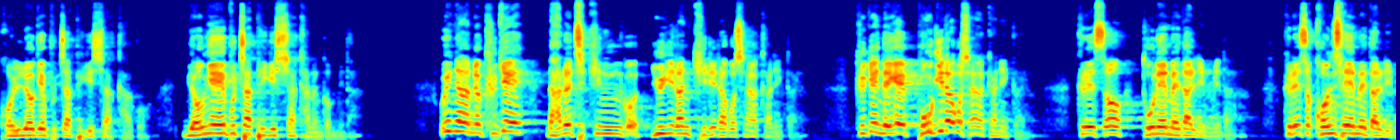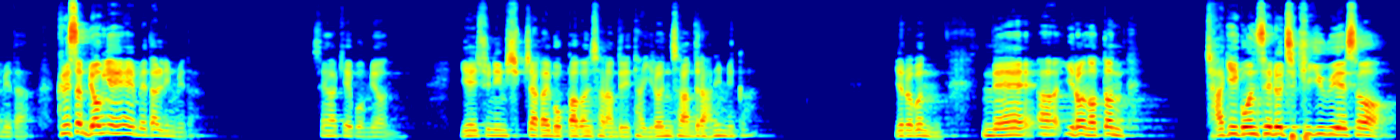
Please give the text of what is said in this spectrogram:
권력에 붙잡히기 시작하고 명예에 붙잡히기 시작하는 겁니다. 왜냐하면 그게 나를 지키는 것 유일한 길이라고 생각하니까요. 그게 내게 복이라고 생각하니까요. 그래서 돈에 매달립니다. 그래서 권세에 매달립니다. 그래서 명예에 매달립니다. 생각해 보면 예수님 십자가에 못 박은 사람들이 다 이런 사람들 아닙니까? 여러분, 내 아, 이런 어떤 자기 권세를 지키기 위해서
